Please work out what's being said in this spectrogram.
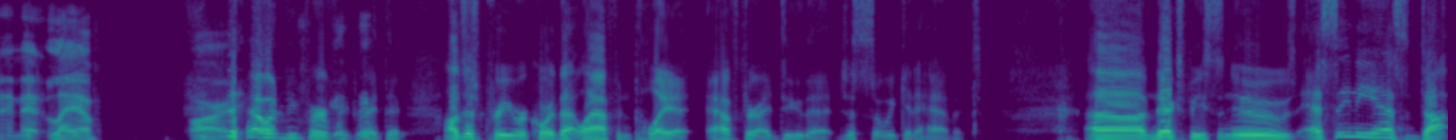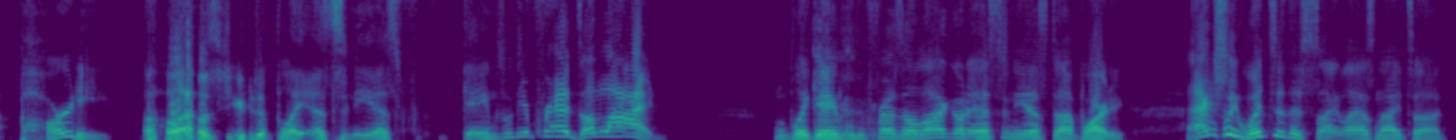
then that laugh. All right. that would be perfect right there. I'll just pre-record that laugh and play it after I do that, just so we can have it. Uh, next piece of news: SNES dot Party allows you to play SNES f- games with your friends online. Want to play games with your friends online? Go to SNES dot Party. I actually went to this site last night, Todd.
